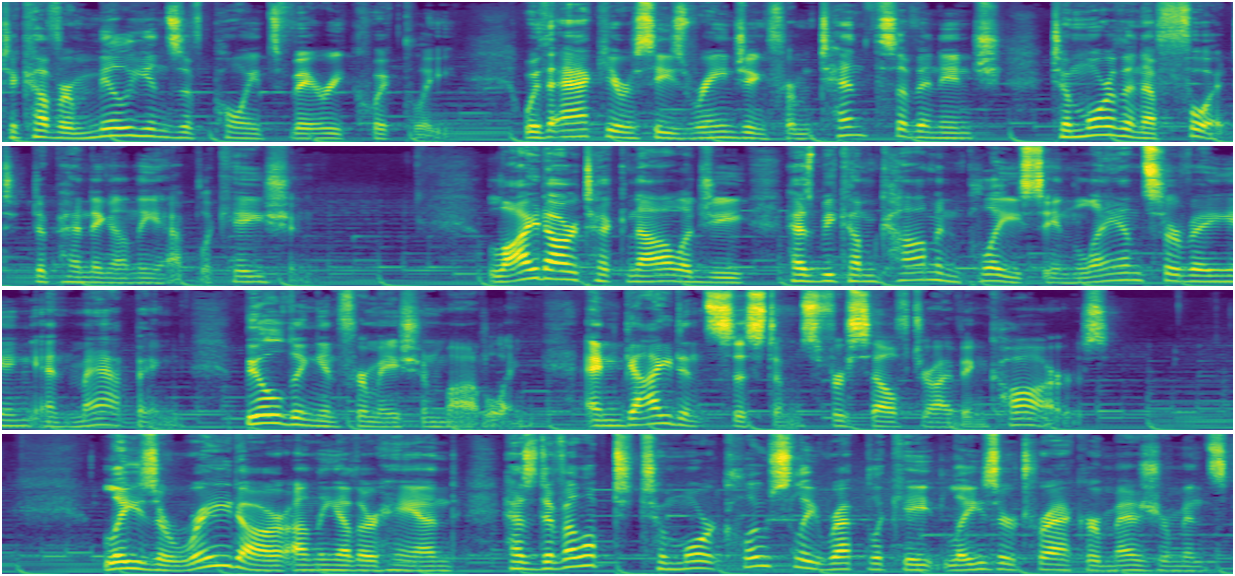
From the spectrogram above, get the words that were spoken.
to cover millions of points very quickly, with accuracies ranging from tenths of an inch to more than a foot depending on the application. LiDAR technology has become commonplace in land surveying and mapping, building information modeling, and guidance systems for self-driving cars. Laser radar, on the other hand, has developed to more closely replicate laser tracker measurements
